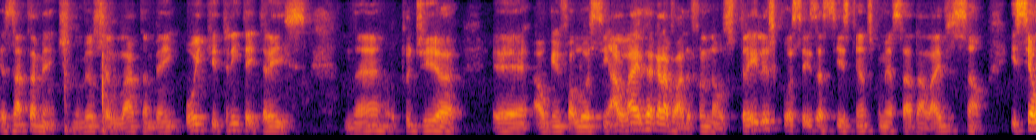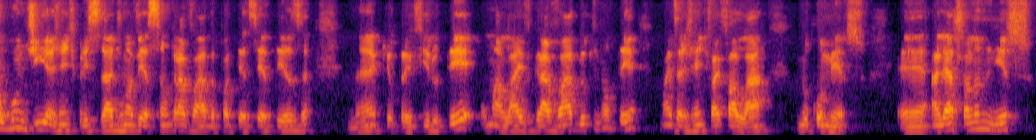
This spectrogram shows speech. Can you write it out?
Exatamente, no meu celular também, 8h33, né? Outro dia, é, alguém falou assim, a live é gravada. Eu falei, não, os trailers que vocês assistem antes de começar a live são. E se algum dia a gente precisar de uma versão gravada, pode ter certeza né, que eu prefiro ter uma live gravada do que não ter, mas a gente vai falar no começo. É, aliás, falando nisso,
